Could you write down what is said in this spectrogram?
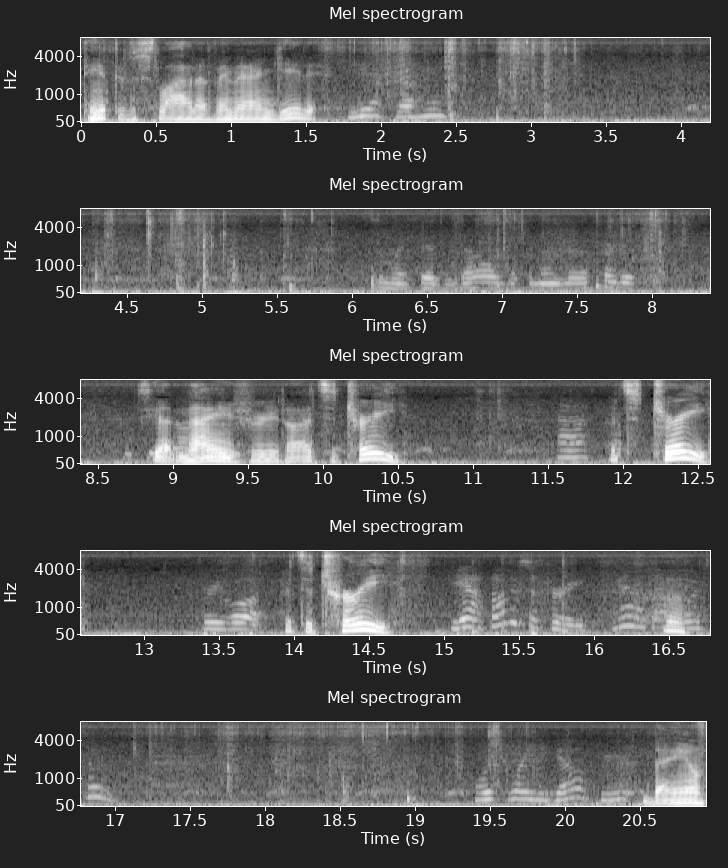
tempted to slide up in there and get it. It's got names written it. It's a tree. Huh? It's a tree. Tree what? It's a tree. Yeah, I thought it was a tree. Yeah, I thought huh. it was too. Which way you go, Pierce? Down.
